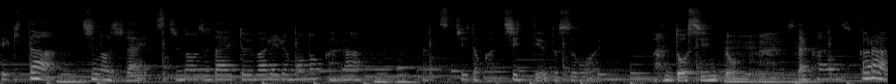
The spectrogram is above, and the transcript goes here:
てきたうん。地の時代土の時代と言われるものからうん土とか地っていうとすごいドシンとうんうんした感じから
